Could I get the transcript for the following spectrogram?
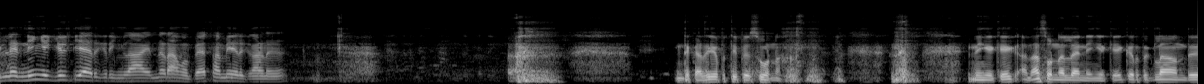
இல்லை நீங்கள் கில்ட்டியாக இருக்கிறீங்களா? என்னடா அவன் பேசாமே இருக்கான்னு? இந்த கதையை பற்றி பேசுவோண்ணா நீங்கள் கேக் அதான் சொன்னல நீங்கள் கேட்குறதுக்கெலாம் வந்து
